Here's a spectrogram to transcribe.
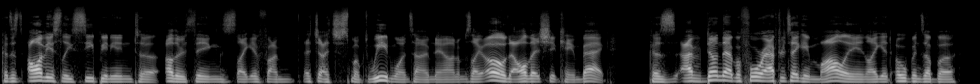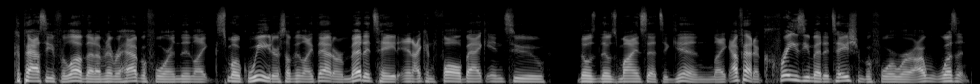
because it's obviously seeping into other things. Like if I'm, I just smoked weed one time now, and I'm just like, oh, all that shit came back. Because I've done that before after taking Molly, and like it opens up a capacity for love that I've never had before, and then like smoke weed or something like that, or meditate, and I can fall back into those those mindsets again. Like I've had a crazy meditation before where I wasn't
